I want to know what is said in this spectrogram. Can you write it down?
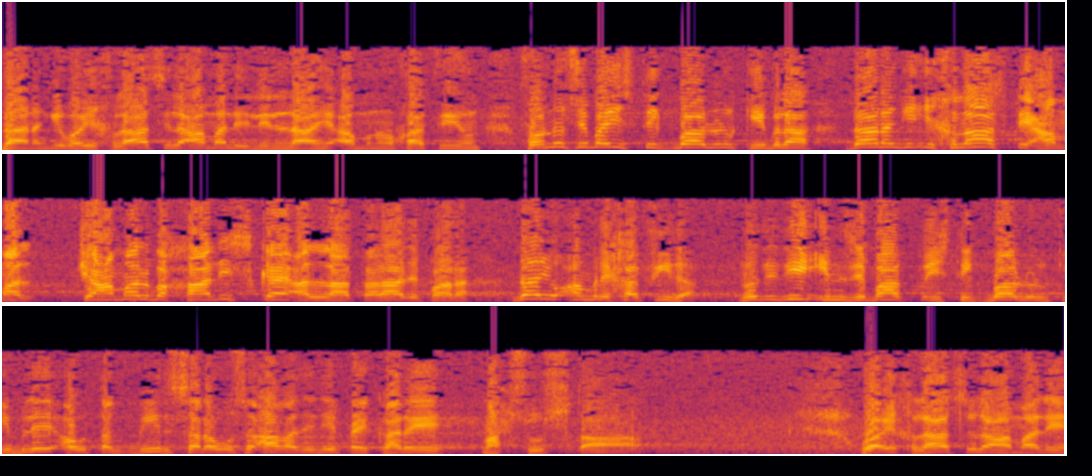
دارنگی و اخلاص العمل لله امر خفی فنسب استقبال القبلہ دارنگی اخلاص تے عمل چی عمل با خالص کئے اللہ تعالی دے پارا دا یو امر خفی دا نو دی انضباط پہ استقبال القبلہ او تکبیر سر اس آغا دی پہ کرے محسوس تا و اخلاص العمل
